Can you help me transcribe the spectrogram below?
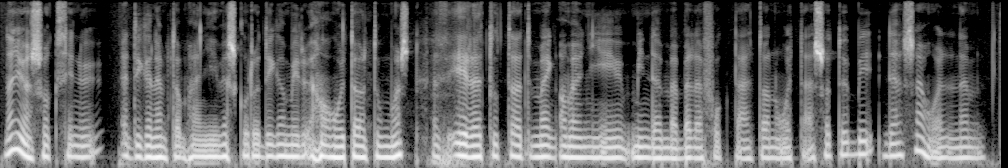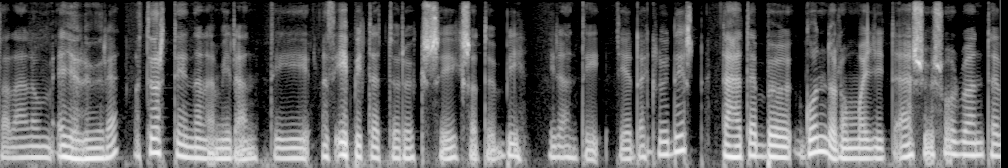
Nagyon sokszínű eddig a nem tudom hány éves korodig, amire, ahol tartunk most, az életutat, meg amennyi mindenbe belefogtál, tanultál, stb., de sehol nem találom egyelőre. A történelem iránti, az épített örökség, stb iránti érdeklődést. Tehát ebből gondolom, hogy itt elsősorban te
